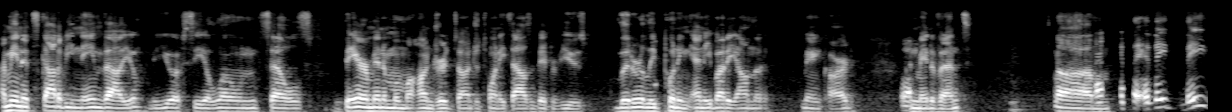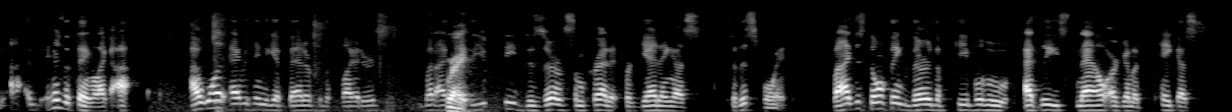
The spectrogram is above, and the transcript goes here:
I mean, it's got to be name value. The UFC alone sells bare minimum 100 to 120,000 pay per views, literally putting anybody on the main card and main event. Um, they, they they here's the thing. Like I I want everything to get better for the fighters, but I Right. think the UFC deserves some credit for getting us to this point. But I just don't think they're the people who, at least now, are going to take us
